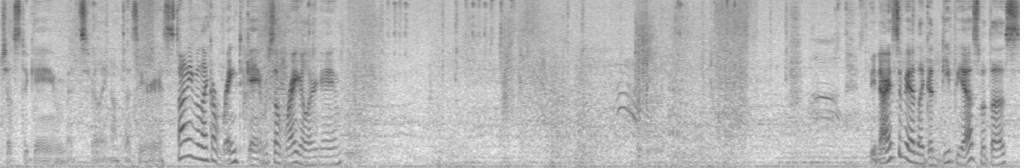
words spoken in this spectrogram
just a game. It's really not that serious. It's not even like a ranked game. It's a regular game. Be nice if we had like a DPS with us.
